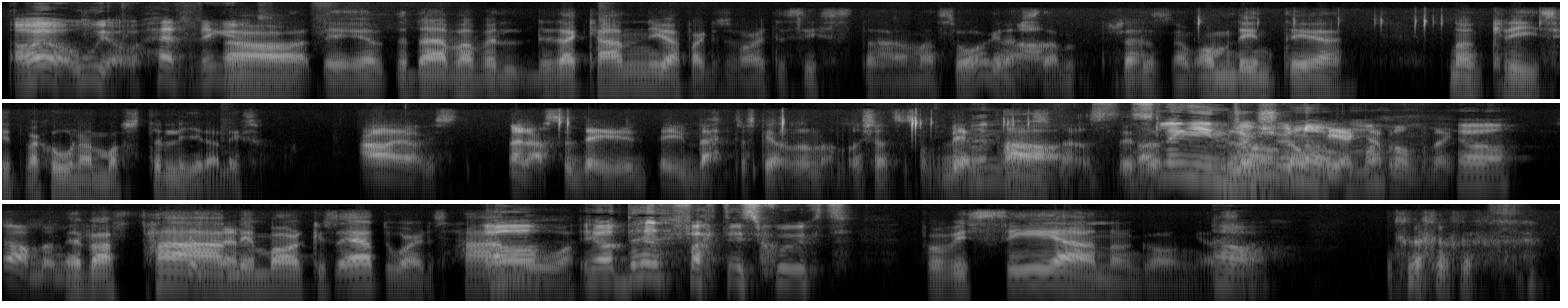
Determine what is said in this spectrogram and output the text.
Ja, ja, oh ja, herregud. Ja, det, det där var väl, det där kan ju faktiskt varit det sista man såg nästan. Känns det som. Om det inte är någon krissituation han måste lira liksom. Ja, ja visst. Men alltså det är ju, det är ju bättre att spela än någon annan känns det som. Vem Men- fan Ja. som helst. Det är så- Släng in Ja. Josh Onoma. Ja. Ja, men... Men vad fan är Marcus Edwards? Hallå! Ja, ja, det är faktiskt sjukt. Får vi se han någon gång? Alltså? Ja.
